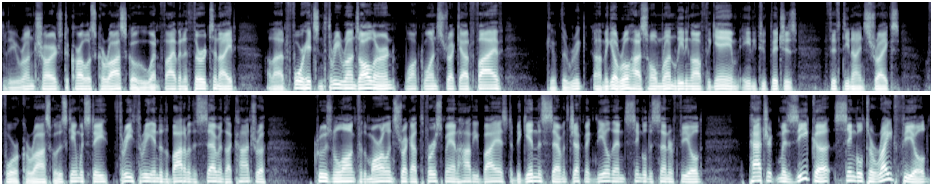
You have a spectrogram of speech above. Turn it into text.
The run charge to Carlos Carrasco, who went five and a third tonight, allowed four hits and three runs all earned, walked one, struck out five. Give the uh, Miguel Rojas home run leading off the game, 82 pitches, 59 strikes for Carrasco. This game would stay 3 3 into the bottom of the seventh. Alcantara cruising along for the Marlins, struck out the first man, Javi Baez, to begin the seventh. Jeff McNeil then singled to center field. Patrick Mazeika singled to right field,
